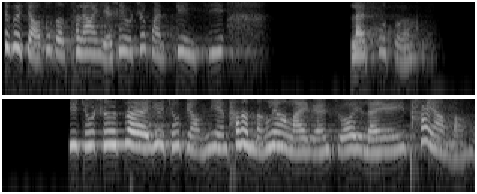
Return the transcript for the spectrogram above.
这个角度的测量也是由这款电机来负责。月球车在月球表面，它的能量来源主要来源于太阳能，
